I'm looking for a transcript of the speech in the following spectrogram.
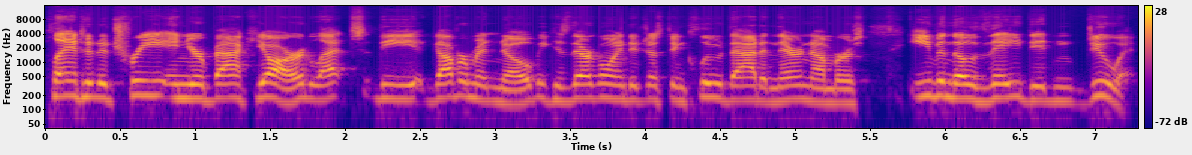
planted planted a tree in your backyard, let the government know because they're going to just include that in their numbers, even though they didn't do it.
